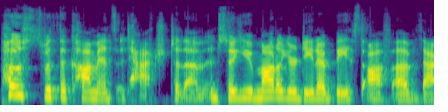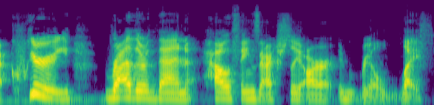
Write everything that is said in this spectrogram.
posts with the comments attached to them. And so you model your data based off of that query rather than how things actually are in real life.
